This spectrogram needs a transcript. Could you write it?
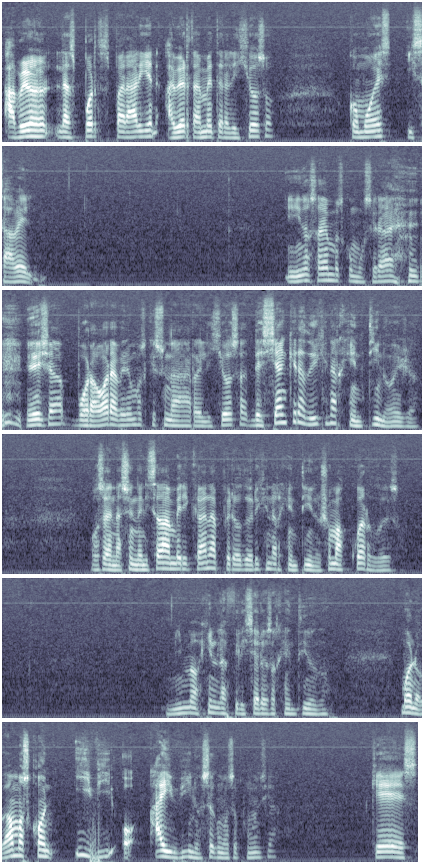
abrieron las puertas para alguien abiertamente religioso como es Isabel. Y no sabemos cómo será ella. Por ahora veremos que es una religiosa. Decían que era de origen argentino ella. O sea, nacionalizada americana, pero de origen argentino. Yo me acuerdo de eso. Ni me imagino la felicidad de argentinos, ¿no? Bueno, vamos con Ivy o Ivy, no sé cómo se pronuncia. Es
